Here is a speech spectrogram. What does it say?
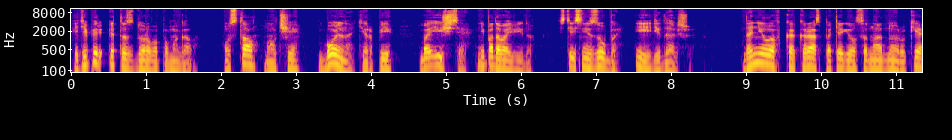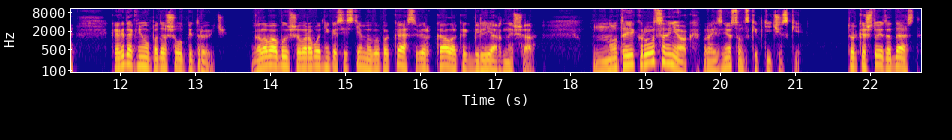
и теперь это здорово помогало. Устал? Молчи. Больно? Терпи. Боишься? Не подавай виду. Стисни зубы и иди дальше. Данилов как раз подтягивался на одной руке, когда к нему подошел Петрович. Голова бывшего работника системы ВПК сверкала, как бильярдный шар. «Ну ты и крут, Санек», — произнес он скептически. «Только что это даст?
